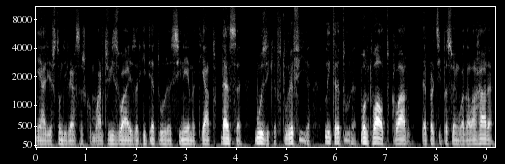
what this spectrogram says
em áreas tão diversas como artes visuais, arquitetura, cinema, teatro, dança, música, fotografia, literatura. Ponto alto, claro, a participação em Guadalajara,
